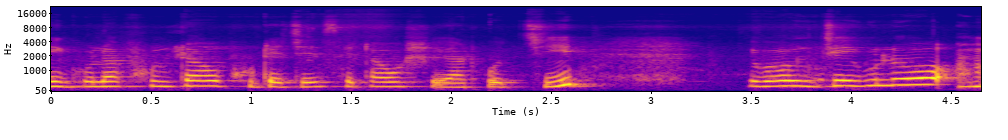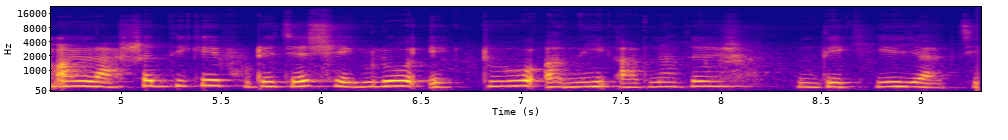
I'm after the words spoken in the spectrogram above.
এই গোলাপ ফুলটাও ফুটেছে, সেটাও শেয়ার করছি। এবং যেগুলো আমার লাস্টের দিকে ফুটেছে, সেগুলো একটু আমি আপনাদের দেখিয়ে যাচ্ছি।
